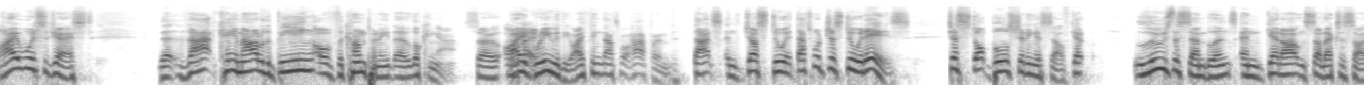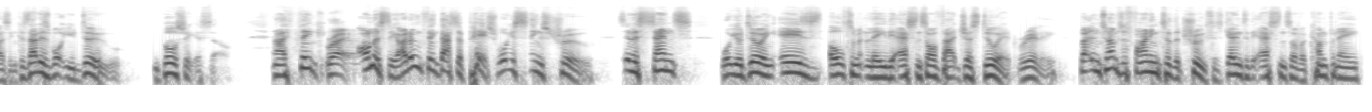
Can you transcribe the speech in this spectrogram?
I would suggest that that came out of the being of the company they're looking at. So I Right. agree with you. I think that's what happened. That's and just do it. That's what just do it is. Just stop bullshitting yourself. Get lose the semblance and get out and start exercising because that is what you do. You bullshit yourself. And I think right honestly, I don't think that's a pitch. What you're saying is true. It's in a sense what you're doing is ultimately the essence of that. Just do it, really. But in terms of finding to the truth, it's getting to the essence of a company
